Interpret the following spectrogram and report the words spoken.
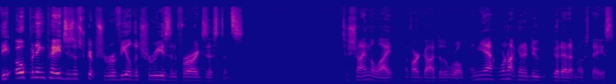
The opening pages of Scripture reveal the true reason for our existence to shine the light of our God to the world. And yeah, we're not going to do good at it most days.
